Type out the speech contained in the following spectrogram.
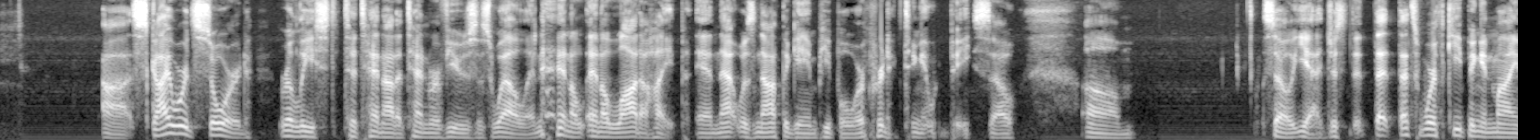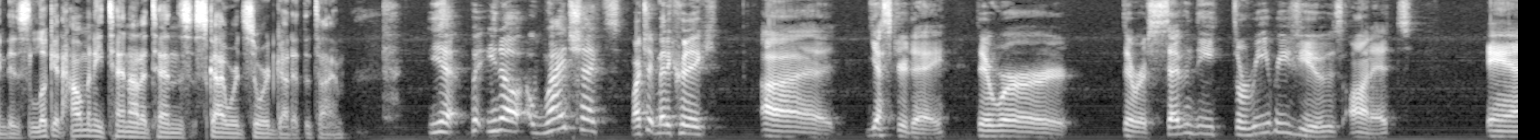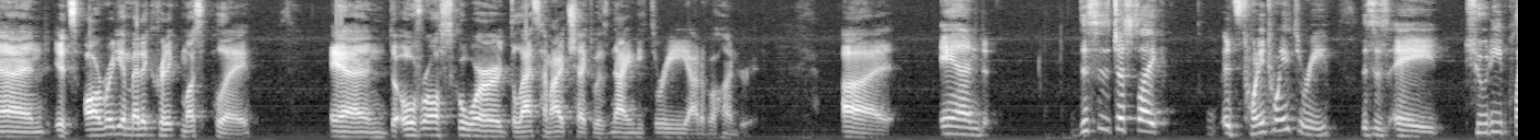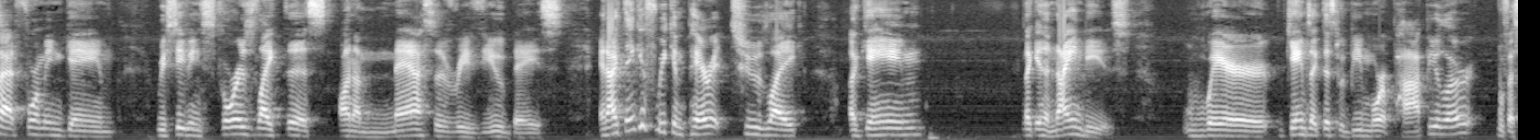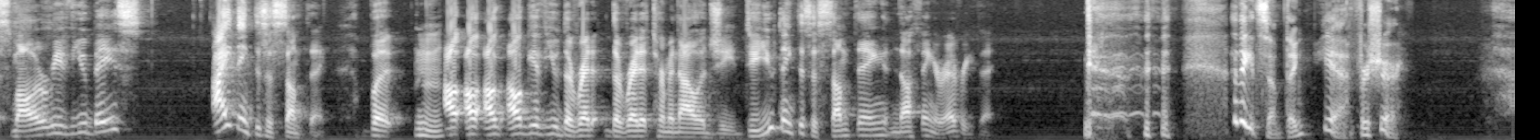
uh, Skyward Sword released to 10 out of 10 reviews as well and and a, and a lot of hype and that was not the game people were predicting it would be so um so yeah just th- that that's worth keeping in mind is look at how many 10 out of 10s Skyward Sword got at the time Yeah, but you know, when I checked, when I checked Metacritic uh, yesterday, there were there were seventy three reviews on it, and it's already a Metacritic must play. And the overall score, the last time I checked, was ninety three out of hundred. Uh, and this is just like it's twenty twenty three. This is a two D platforming game receiving scores like this on a massive review base. And I think if we compare it to like a game like in the 90s where games like this would be more popular with a smaller review base, I think this is something. but mm-hmm. I'll, I'll, I'll give you the Reddit, the Reddit terminology. Do you think this is something, nothing, or everything? I think it's something. Yeah, for sure.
